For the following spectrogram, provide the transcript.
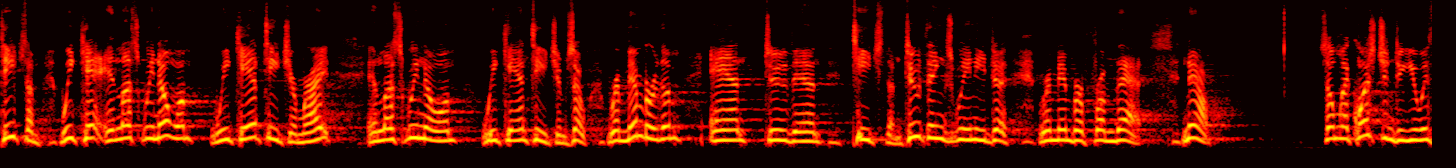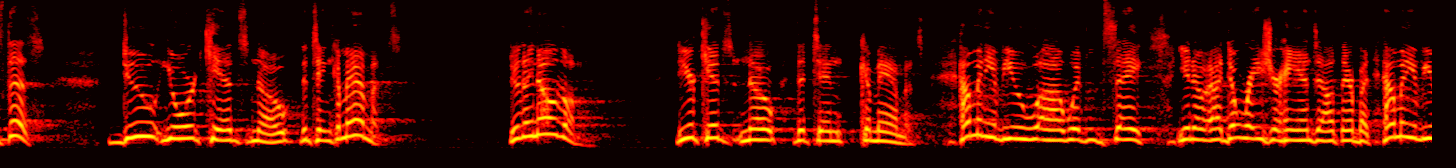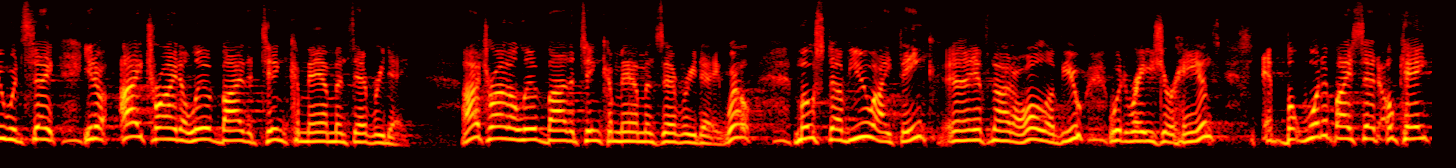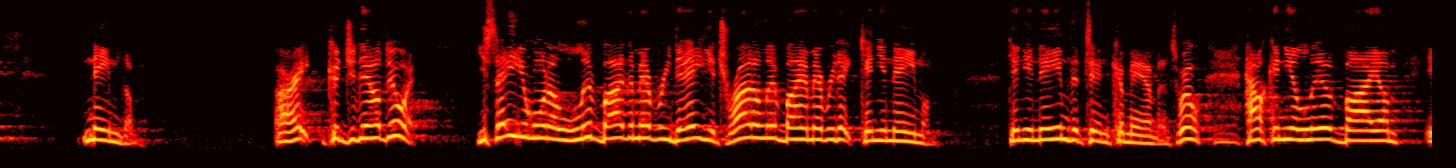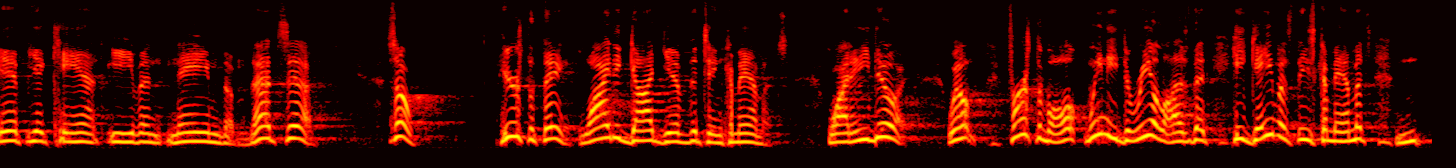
Teach them. We can't, unless we know them, we can't teach them, right? Unless we know them, we can't teach them. So remember them and to then teach them. Two things we need to remember from that. Now, so my question to you is this Do your kids know the Ten Commandments? Do they know them? Do your kids know the Ten Commandments? How many of you uh, would say, you know, uh, don't raise your hands out there, but how many of you would say, you know, I try to live by the Ten Commandments every day? I try to live by the Ten Commandments every day. Well, most of you, I think, uh, if not all of you, would raise your hands. Eh, but what if I said, okay, name them. All right? Could you now do it? You say you want to live by them every day, you try to live by them every day. Can you name them? Can you name the Ten Commandments? Well, how can you live by them if you can't even name them? That's it. So, here's the thing why did God give the Ten Commandments? Why did He do it? Well, first of all, we need to realize that He gave us these commandments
